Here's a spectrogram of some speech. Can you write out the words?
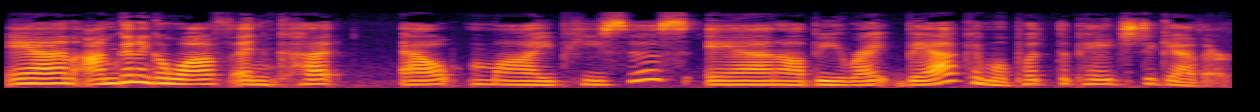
And I'm going to go off and cut out my pieces and I'll be right back and we'll put the page together.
